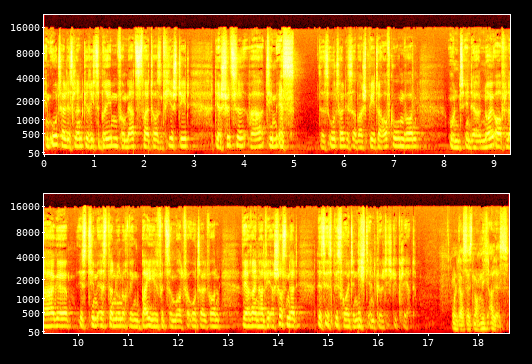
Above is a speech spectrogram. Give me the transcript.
Im Urteil des Landgerichts Bremen vom März 2004 steht, der Schütze war Tim S. Das Urteil ist aber später aufgehoben worden und in der Neuauflage ist Tim S. dann nur noch wegen Beihilfe zum Mord verurteilt worden. Wer Reinhard W. erschossen hat, das ist bis heute nicht endgültig geklärt. Und das ist noch nicht alles.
